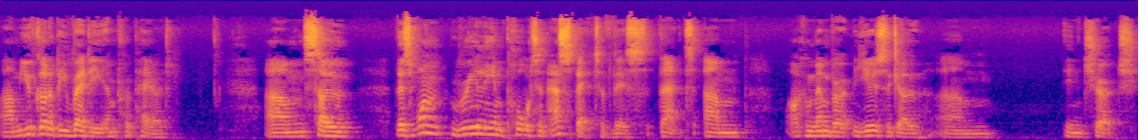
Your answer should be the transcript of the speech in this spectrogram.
Um, you've got to be ready and prepared. So there's one really important aspect of this that I can remember years ago um, in church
